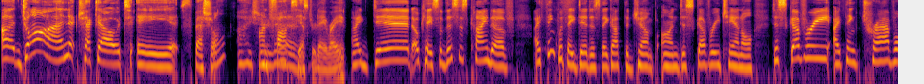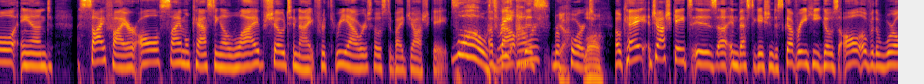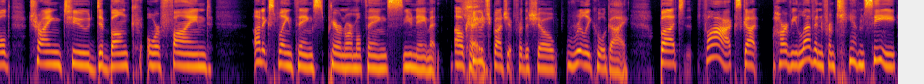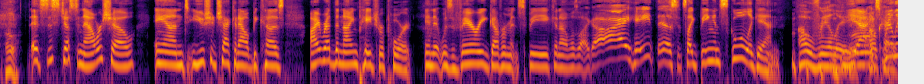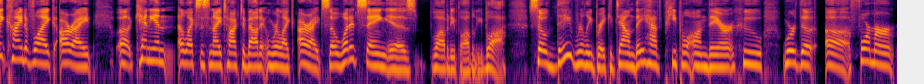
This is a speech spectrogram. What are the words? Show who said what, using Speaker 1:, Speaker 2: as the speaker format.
Speaker 1: Uh, Dawn checked out a special
Speaker 2: sure
Speaker 1: on Fox
Speaker 2: did.
Speaker 1: yesterday, right?
Speaker 2: I did. Okay, so this is kind of, I think what they did is they got the jump on Discovery Channel. Discovery, I think travel and sci fi are all simulcasting a live show tonight for three hours hosted by Josh Gates.
Speaker 1: Whoa, three
Speaker 2: about
Speaker 1: hours?
Speaker 2: this report.
Speaker 3: long.
Speaker 2: Okay, Josh Gates is uh, Investigation Discovery. He goes all over the world trying to debunk or find unexplained things, paranormal things, you name it.
Speaker 1: Okay.
Speaker 2: Huge budget for the show. Really cool guy. But Fox got Harvey Levin from TMZ.
Speaker 3: Oh.
Speaker 2: It's this just an hour show, and you should check it out because I read the nine page report and it was very government speak. And I was like, I hate this. It's like being in school again.
Speaker 1: Oh, really?
Speaker 2: Yeah, it's
Speaker 1: Okay.
Speaker 2: really kind of like, all right, uh, Kenny and Alexis and I talked about it, and we're like, all right, so what it's saying is blah, blah, blah, blah, blah. So they really break it down. They have people on there who were the uh, former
